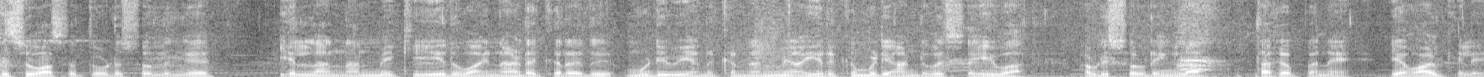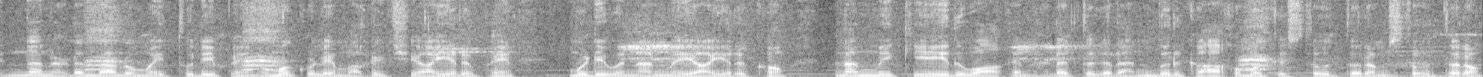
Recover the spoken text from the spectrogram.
விசுவாசத்தோடு சொல்லுங்கள் எல்லாம் நன்மைக்கு ஏதுவாய் நடக்கிறது. முடிவு எனக்கு நன்மையாக இருக்கும்படி ஆண்டவர் செய்வார். அப்படி சொல்கிறீங்களா தகப்பனே என் வாழ்க்கையில் என்ன நடந்தாலும் உம்மை துடிப்பேன் உமக்குள்ளே மகிழ்ச்சியாக இருப்பேன். முடிவு நன்மையாக இருக்கும். நன்மைக்கு ஏதுவாக நடத்துகிற அன்பிற்காக உமக்கு ஸ்தோத்திரம் ஸ்தோத்திரம்.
